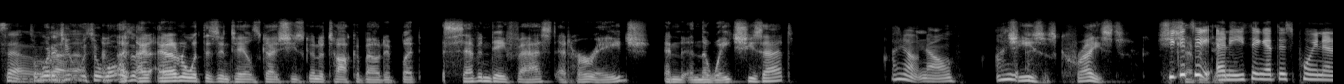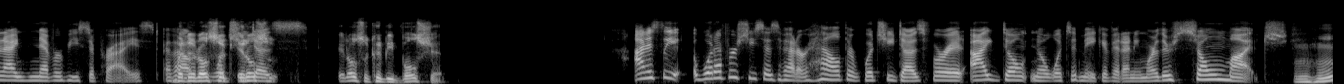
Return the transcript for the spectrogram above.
so, So what did you? uh, So what was I, it? I, I don't know what this entails, guys. She's going to talk about it, but seven day fast at her age and and the weight she's at. I don't know. I, Jesus Christ. she could say days. anything at this point, and I'd never be surprised about But it also what she it also does. it also could be bullshit. Honestly, whatever she says about her health or what she does for it, I don't know what to make of it anymore. There's so much. Mm-hmm.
